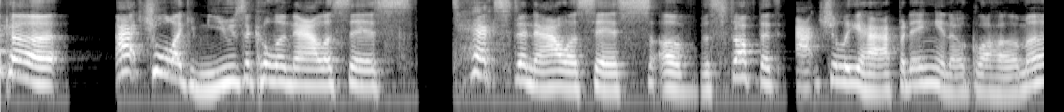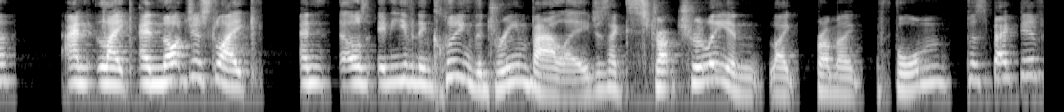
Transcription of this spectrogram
like a actual like musical analysis text analysis of the stuff that's actually happening in Oklahoma and like and not just like and and even including the dream ballet just like structurally and like from a form perspective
